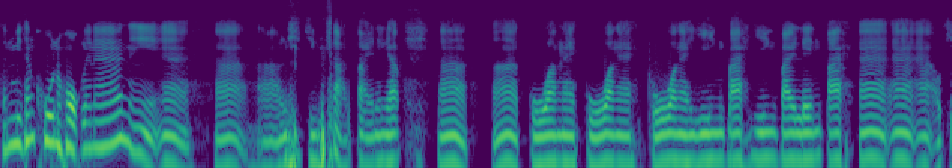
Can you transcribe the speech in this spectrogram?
ฉันมีทั้งคูณหกเลยนะ นี่อ่าอ่าอ่ารีบยิงกาดไปนะครับอ่าอ่ากลัวไงกลัวไงกลัวไงยิงไปยิงไปเล็งไปอ่าอ่าอ่าโอเค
